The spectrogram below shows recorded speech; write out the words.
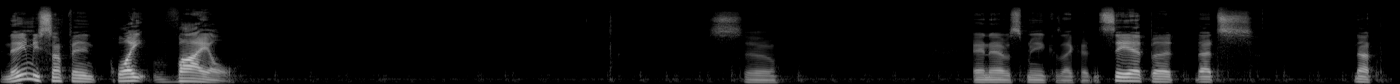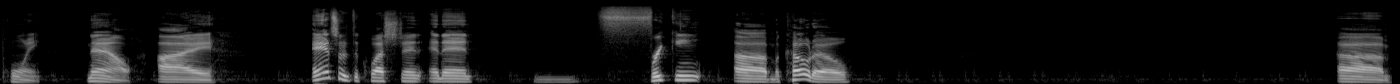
naming me something quite vile. So and that was me because I couldn't see it, but that's not the point. Now, I answered the question and then freaking uh, Makoto um,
